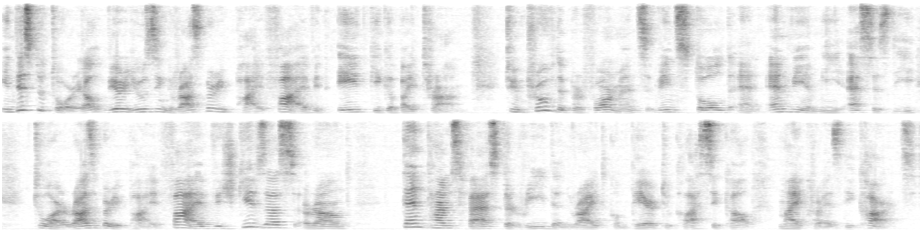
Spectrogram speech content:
In this tutorial, we are using Raspberry Pi 5 with 8GB RAM. To improve the performance, we installed an NVMe SSD to our Raspberry Pi 5, which gives us around 10 times faster read and write compared to classical microSD cards.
